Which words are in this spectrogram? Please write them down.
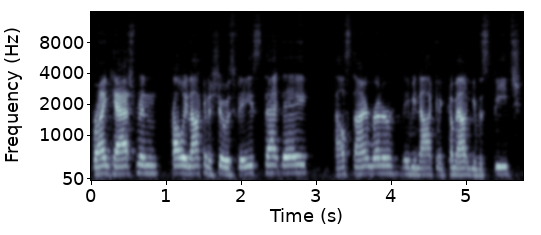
Brian Cashman probably not going to show his face that day. Hal Steinbrenner maybe not going to come out and give a speech.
